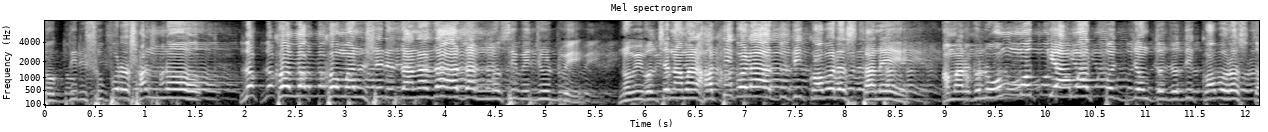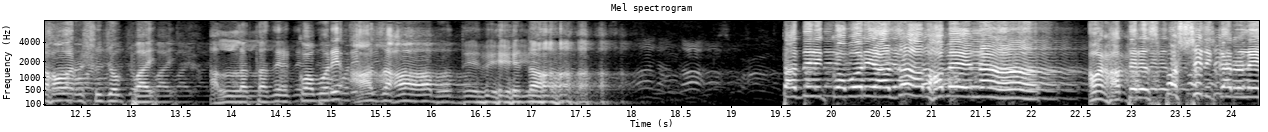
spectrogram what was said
তকদির সুপ্রসন্ন। লক্ষ লক্ষ মানুষের জানাজা যার নসিবে জুটবে। নবী বলছেন, আমার হাতে গড়া দুটি কবরস্থানে আমার কোন উম্মতকে আমার পর্যন্ত যদি কবরস্থ হওয়ার সুযোগ পায়, আল্লাহ তাদের কবরে আজাব দেবে না। তাদের কবরে আজাব হবে না। আমার হাতের স্পর্শের কারণে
